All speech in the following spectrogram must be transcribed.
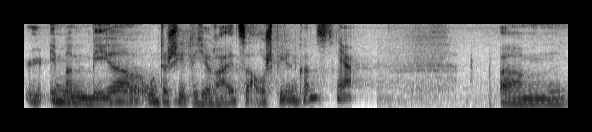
immer mehr unterschiedliche Reize ausspielen kannst. Ja. Ähm,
